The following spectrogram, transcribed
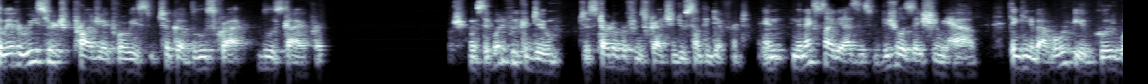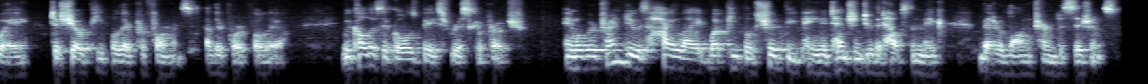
So we have a research project where we took a blue sky, blue sky approach. We said, what if we could do just start over from scratch and do something different? And the next slide has this visualization we have, thinking about what would be a good way to show people their performance of their portfolio. We call this a goals-based risk approach. And what we're trying to do is highlight what people should be paying attention to that helps them make better long-term decisions.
